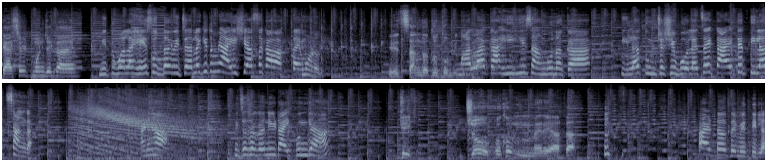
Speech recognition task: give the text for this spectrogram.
कॅसेट म्हणजे काय? मी तुम्हाला हे सुद्धा विचारलं की तुम्ही आईशी असं का वागताय म्हणून? हेच सांगत होतो मी. मला काहीही सांगू नका. तिला तुमच्याशी बोलायचंय काय ते तिलाच सांगा. आणि हा तिचं सगळं नीट ऐकून घ्या हा. ठीक जो हुकुम मेरे आका. पाठवते मी तिला.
